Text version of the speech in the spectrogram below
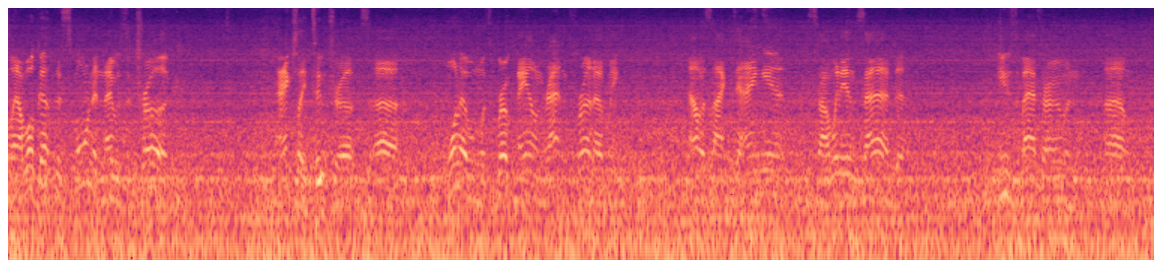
When I woke up this morning, there was a truck, actually two trucks. Uh, one of them was broke down right in front of me. I was like, dang it. So I went inside to use the bathroom and um,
